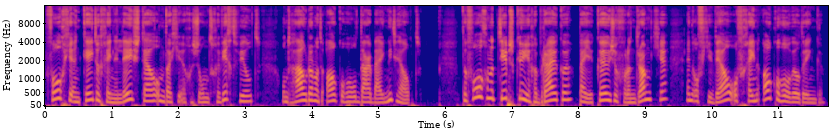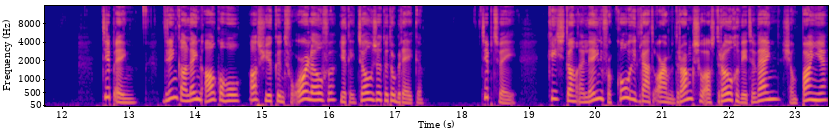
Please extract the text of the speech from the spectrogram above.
Volg je een ketogene leefstijl omdat je een gezond gewicht wilt, onthoud dan dat alcohol daarbij niet helpt. De volgende tips kun je gebruiken bij je keuze voor een drankje en of je wel of geen alcohol wil drinken. Tip 1. Drink alleen alcohol als je je kunt veroorloven je ketose te doorbreken. Tip 2. Kies dan alleen voor koolhydraatarme drank zoals droge witte wijn, champagne,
